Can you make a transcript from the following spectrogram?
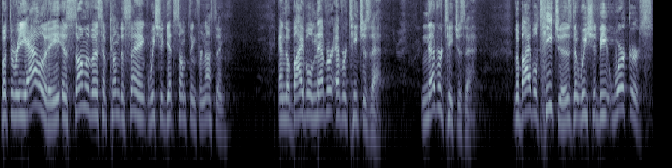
But the reality is, some of us have come to think we should get something for nothing. And the Bible never ever teaches that never teaches that. The Bible teaches that we should be workers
